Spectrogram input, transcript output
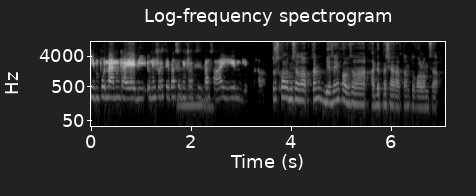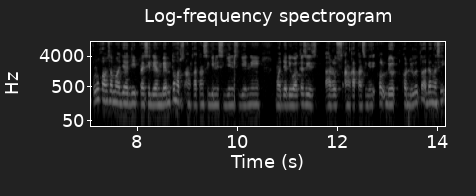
himpunan kayak di universitas-universitas Hmm. lain gitu. Terus kalau misalnya kan biasanya kalau misalnya ada persyaratan tuh kalau misal lu kalau sama jadi presiden BEM tuh harus angkatan segini segini segini mau jadi wakil sih harus angkatan segini. Kalau di kalau dulu tuh ada nggak sih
